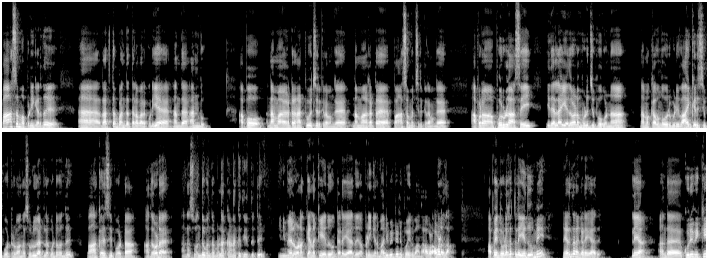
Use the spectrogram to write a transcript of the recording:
பாசம் அப்படிங்கிறது ரத்த பந்தத்தில் வரக்கூடிய அந்த அன்பு. அப்போது நம்மக்கிட்ட நட்பு வச்சுருக்கிறவங்க நம்மக்கிட்ட பாசம் வச்சுருக்கிறவங்க அப்புறம் பொருளாசை இதெல்லாம் எதோட முடிஞ்சு போகும்னா நமக்கு அவங்க ஒருபடி வாய்க்கரிசி போட்டுருவாங்க. சுடுகாட்டில் கொண்டு வந்து வாக்கரிசி போட்டால் அதோட அந்த சொந்த பந்தமெல்லாம் கணக்கு தீர்த்துட்டு இனிமேல் உனக்கு எனக்கு எதுவும் கிடையாது அப்படிங்கிற மாதிரி விட்டுட்டு போயிடுவாங்க. அவ்வளோ அவ்வளோதான் அப்போ இந்த உலகத்தில் எதுவுமே நிரந்தரம் கிடையாது. இல்லையா? அந்த குருவிக்கு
